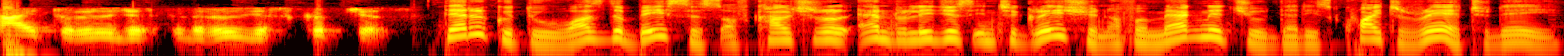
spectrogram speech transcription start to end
tied to religious to the religious scriptures. Terukkuthu was the basis of cultural and religious integration of a magnitude that is quite rare today.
